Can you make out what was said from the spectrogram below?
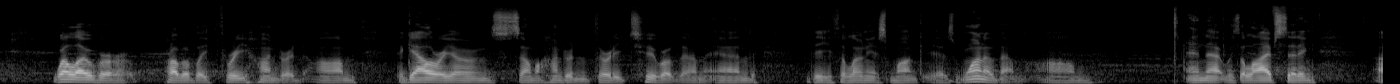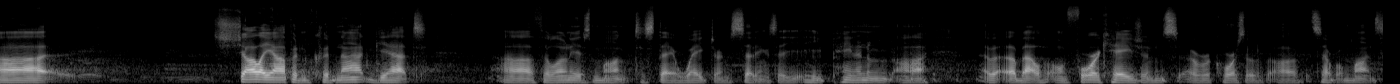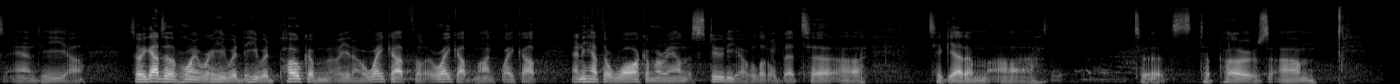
well over probably 300. Um, the gallery owns some 132 of them, and the Thelonious Monk is one of them. Um, and that was a live setting. Uh, could not get uh, Thelonious Monk to stay awake during the sitting, so he, he painted him uh, about on four occasions over the course of uh, several months, and he uh, So he got to the point where he would, he would poke him, you know, wake up, wake up, monk, wake up. And he'd have to walk him around the studio a little bit to, uh, to get him uh, to, to pose. Um,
